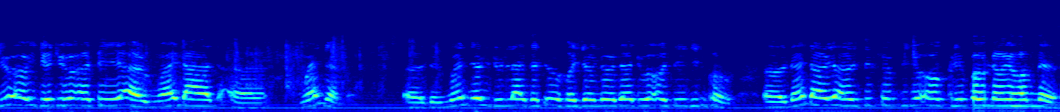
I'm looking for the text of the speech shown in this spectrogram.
chú ông chư chư ở thì ở ờ, ngoài đàn, ờ, ra ngoài ra the do like a tool for the mother do a. Then I have to be all creep of no hunger.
